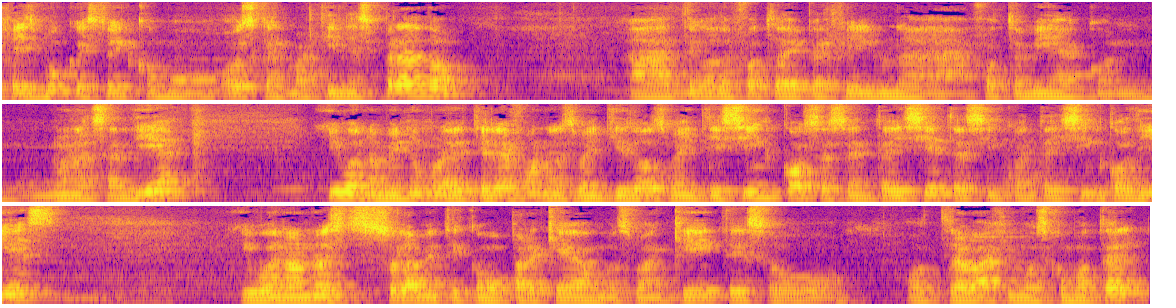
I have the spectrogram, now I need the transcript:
Facebook estoy como Oscar Martínez Prado. Ah, tengo de foto de perfil una foto mía con una sandía. Y bueno, mi número de teléfono es 22 25 67 55 10 y bueno, no es solamente como para que hagamos banquetes o, o trabajemos como tal.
